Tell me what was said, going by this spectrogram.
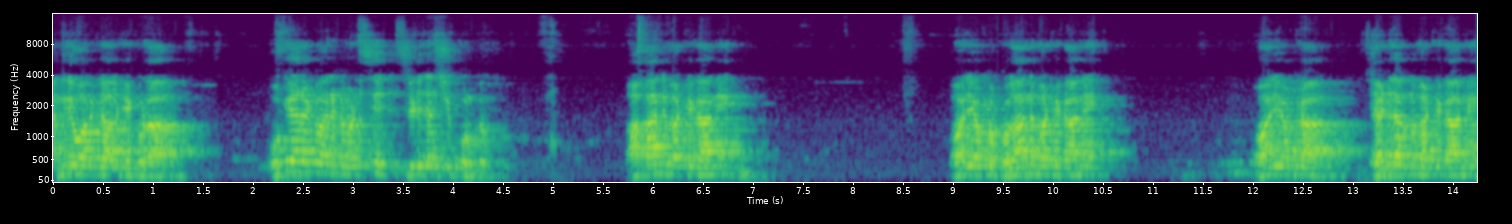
అన్ని వర్గాలకి కూడా ఒకే రకమైనటువంటి సిటిజన్షిప్ ఉంటుంది. మతాన్ని బట్టి కానీ వారి యొక్క కులాన్ని బట్టి కానీ వారి యొక్క జెండర్ను బట్టి కానీ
